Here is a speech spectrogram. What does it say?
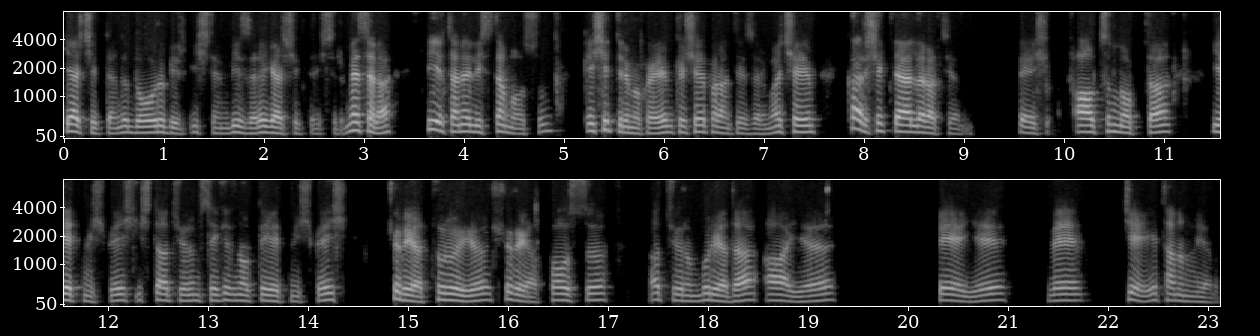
gerçekten de doğru bir işlem bizlere gerçekleştirir. Mesela bir tane listem olsun. Eşittirimi koyayım. Köşeye parantezlerimi açayım. Karışık değerler atayalım. 5, 6.75 işte atıyorum 8.75 şuraya true'yu şuraya false'u atıyorum buraya da A'yı B'yi ve C'yi tanımlayalım.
